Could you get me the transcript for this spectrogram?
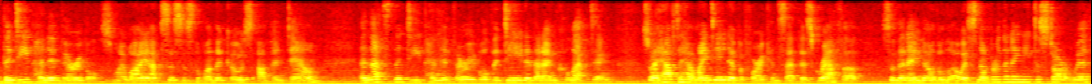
the dependent variable. So my y-axis is the one that goes up and down, and that's the dependent variable, the data that I'm collecting. So I have to have my data before I can set this graph up, so that I know the lowest number that I need to start with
